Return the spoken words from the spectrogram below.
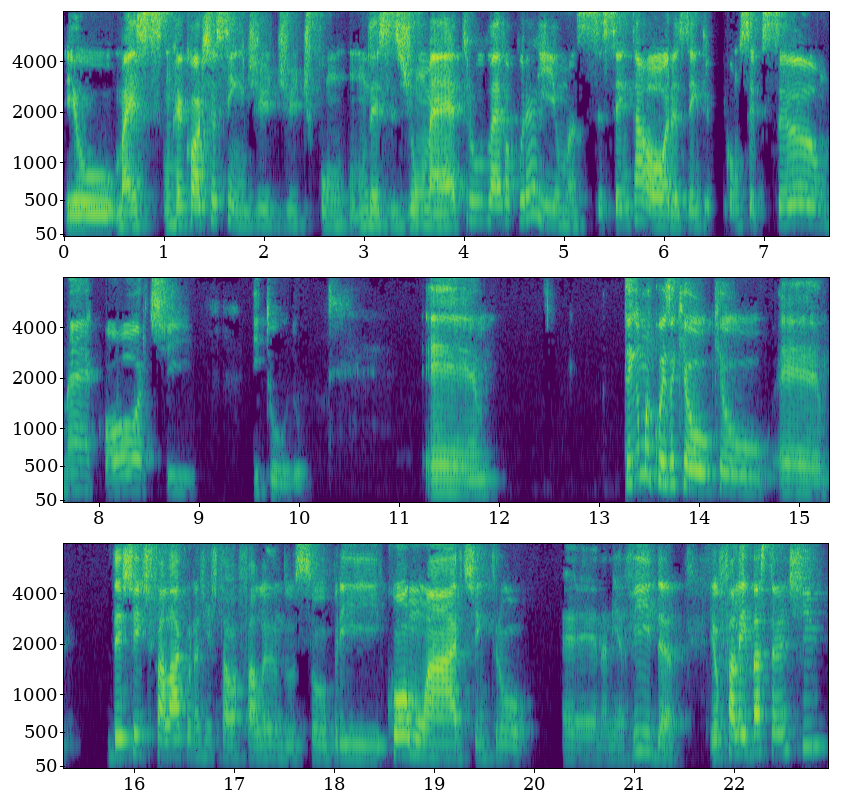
eu. Mas um recorte assim, de, de tipo um, um, desses de um metro leva por aí, umas 60 horas, entre concepção, né, corte e tudo. É, tem uma coisa que eu, que eu é, deixei de falar quando a gente estava falando sobre como a arte entrou é, na minha vida. Eu falei bastante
